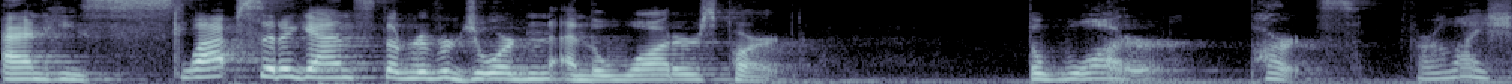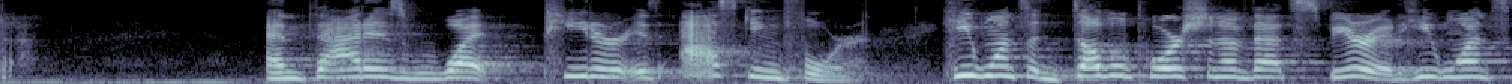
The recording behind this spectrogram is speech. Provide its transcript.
and he slaps it against the River Jordan, and the waters part the water parts for Elisha. And that is what Peter is asking for. He wants a double portion of that spirit. He wants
